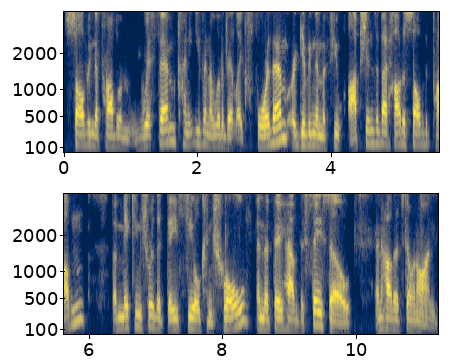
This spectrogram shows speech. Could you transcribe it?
solving the problem with them kind of even a little bit like for them or giving them a few options about how to solve the problem but making sure that they feel control and that they have the say so and how that's going on.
